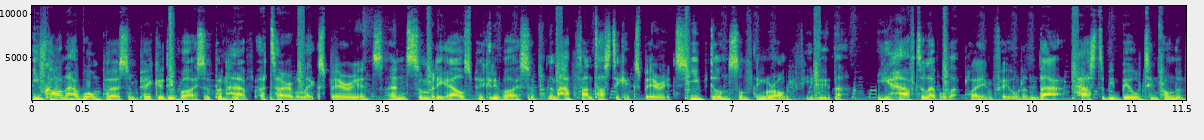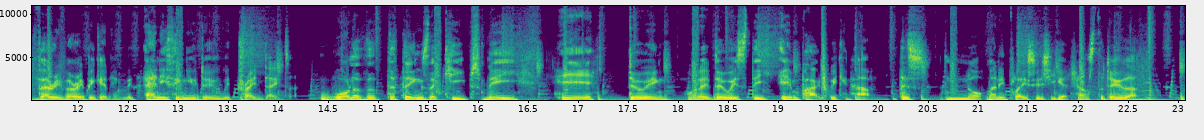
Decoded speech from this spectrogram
You can't have one person pick a device up and have a terrible experience and somebody else pick a device up and have a fantastic experience. You've done something wrong if you do that. You have to level that playing field and that has to be built in from the very, very beginning with anything you do with trained data. One of the, the things that keeps me here doing what I do is the impact we can have. There's not many places you get a chance to do that.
